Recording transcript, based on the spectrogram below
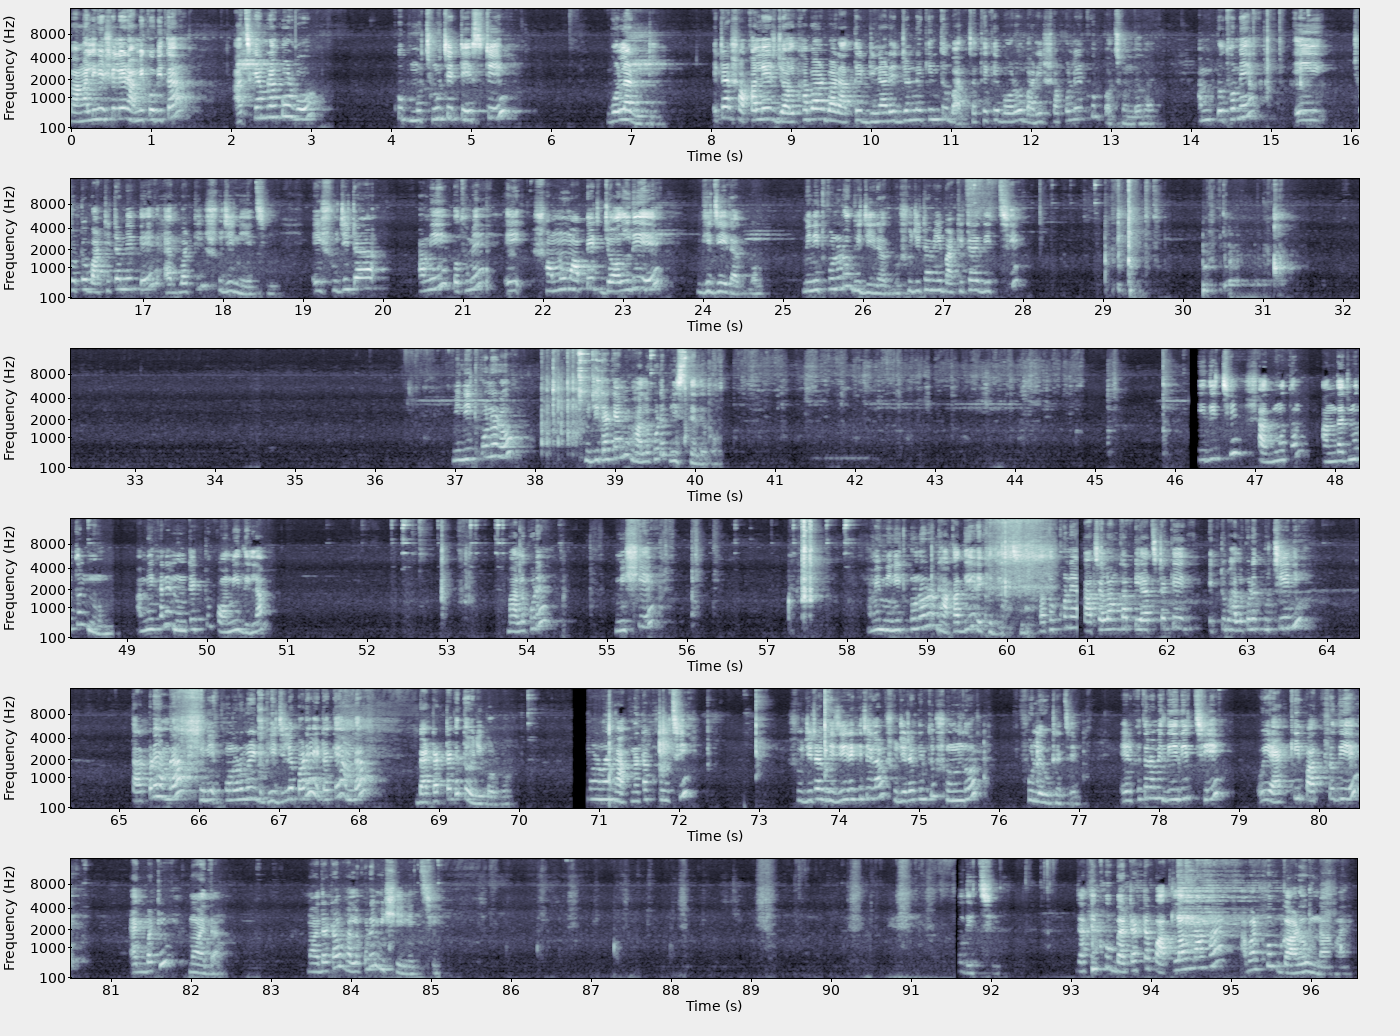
বাঙালি হেসেলের আমি কবিতা। আজকে আমরা করব খুব মুচমুচে টেস্টি গোলা রুটি। এটা সকালের জলখাবার বা রাতের ডিনারের জন্য কিন্তু বাচ্চা থেকে বড় বাড়ির সকলের খুব পছন্দ হয়। আমি প্রথমে এই ছোট বাটিটা মেপে এক বাটি সুজি নিয়েছি। এই সুজিটা আমি প্রথমে এই সম মাপের জল দিয়ে ভিজিয়ে রাখব। মিনিট পনেরো ভিজিয়ে রাখব। সুজিটা আমি এই বাটিটায় দিচ্ছি। মিনিট পনেরো সুজিটাকে আমি ভালো করে ভিজতে দেব। দিয়ে দিচ্ছি স্বাদ মতন, আন্দাজ মতন নুন। আমি এখানে নুনটা একটু কমই দিলাম। ভালো করে মিশিয়ে আমি মিনিট পনেরো ঢাকা দিয়ে রেখে দিচ্ছি। ততক্ষণে কাঁচা লঙ্কা, পেঁয়াজটাকে একটু ভালো করে কুচিয়ে নিই। তারপরে আমরা পনেরো মিনিট ভিজলে পরে এটাকে আমরা ব্যাটারটাকে তৈরি করব। আমরা ঢাকনাটা খুলছি। সুজিটা ভিজিয়ে রেখেছিলাম। সুজিটা কিন্তু সুন্দর ফুলে উঠেছে। এর ভেতর আমি দিয়ে দিচ্ছি ওই একই পাত্র দিয়ে এক বাটি ময়দা। ময়দাটাও ভালো করে মিশিয়ে নিচ্ছি। দিচ্ছি। যাতে খুব ব্যাটারটা পাতলাও না হয়, আবার খুব গাঢ়ও না হয়।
